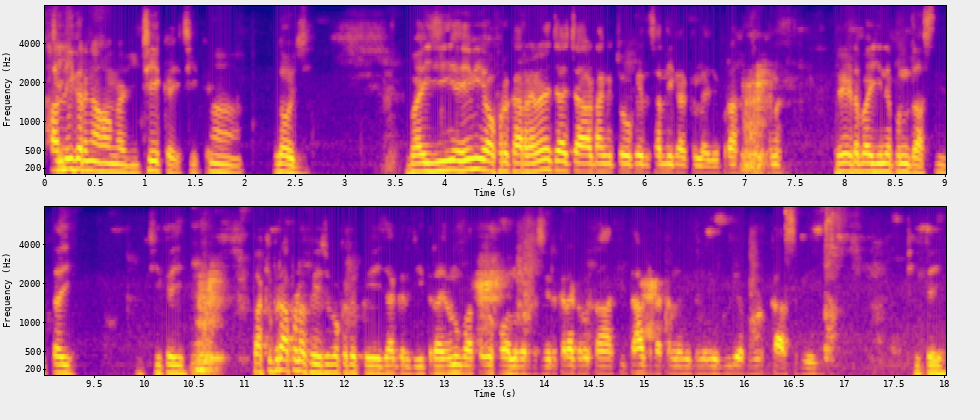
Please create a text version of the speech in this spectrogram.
ਖਾਲੀ ਕਰੀਆਂ ਹੋਊਗਾ ਜੀ। ਠੀਕ ਹੈ ਜੀ ਠੀਕ ਹੈ ਹਾਂ। ਲਓ ਜੀ। ਬਾਈ ਜੀ, ਇਹ ਵੀ ਆਫਰ ਕਰ ਰਹੇ ਨੇ, ਚਾਹੇ ਚਾਰ ਡੰਗ ਚੋ ਕੇ ਤਸੱਲੀ ਕਰਕੇ ਲੈ ਜਾਓ ਭਰਾ, ਠੀਕ ਹੈ ਨਾ? ਰੇਟ ਬਾਈ ਜੀ ਨੇ ਆਪਾਂ ਨੂੰ ਦੱਸ ਦਿੱਤਾ ਜੀ, ਠੀਕ ਹੈ ਜੀ। ਬਾਕੀ ਭਰਾ, ਆਪਣਾ ਫੇਸਬੁੱਕ ਤੇ ਪੇਜ ਆ, ਗੁਰਜੀਤ ਰਾਏ, ਉਹਨੂੰ ਵੱਧ ਤੋਂ ਵੱਧ ਫੋਲੋਵਰ ਤੇ ਸ਼ੇਅਰ ਕਰਿਆ ਕਰੋ, ਤਾਂ ਕਿ ਤੁਹਾਡੇ ਤੱਕ ਨਵੀਂ ਤੋਂ ਨਵੀਂ ਵੀਡੀਓ ਅਪਲੋਡ ਕਰ ਸਕੀਏ ਜੀ। ਠੀਕ ਹੈ ਜੀ।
